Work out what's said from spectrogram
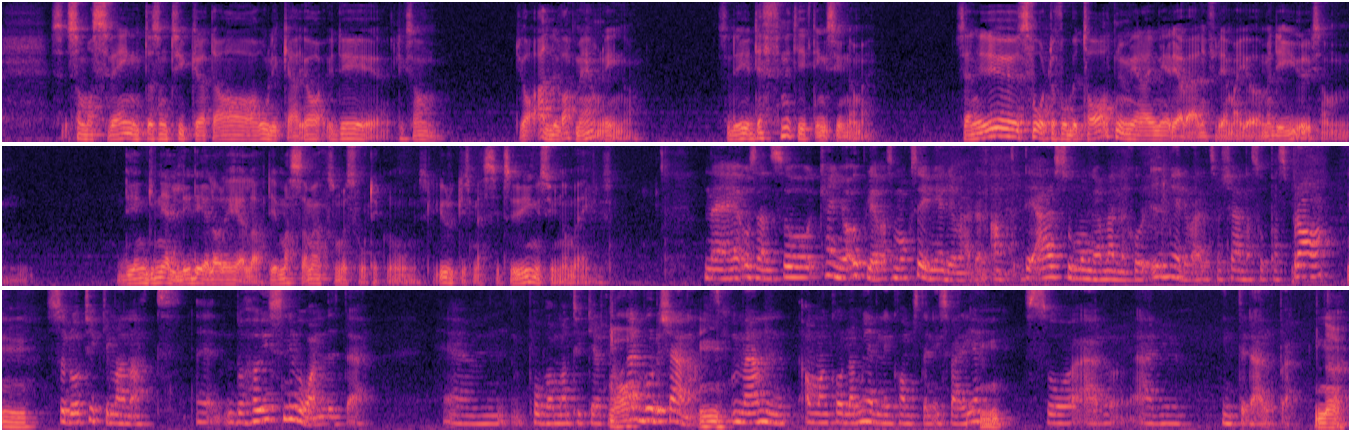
som har svängt och som tycker att ja, olika, ja det är liksom, jag har aldrig varit med om det innan. Så det är definitivt ingen synd om mig. Sen är det ju svårt att få betalt numera i medievärlden för det man gör, men det är ju liksom det är en gnällig del av det hela. Det är massa människor som har det svårt ekonomiskt. Yrkesmässigt så det är ingen synd om mig. Liksom. Nej, och sen så kan jag uppleva, som också är i medievärlden, att det är så många människor i medievärlden som tjänar så pass bra. Så då tycker man att, eh, då höjs nivån lite. ehm, På vad man tycker att man Ja. själv borde tjäna. Men om man kollar medelinkomsten i Sverige så är, är ju inte där uppe. Nej.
